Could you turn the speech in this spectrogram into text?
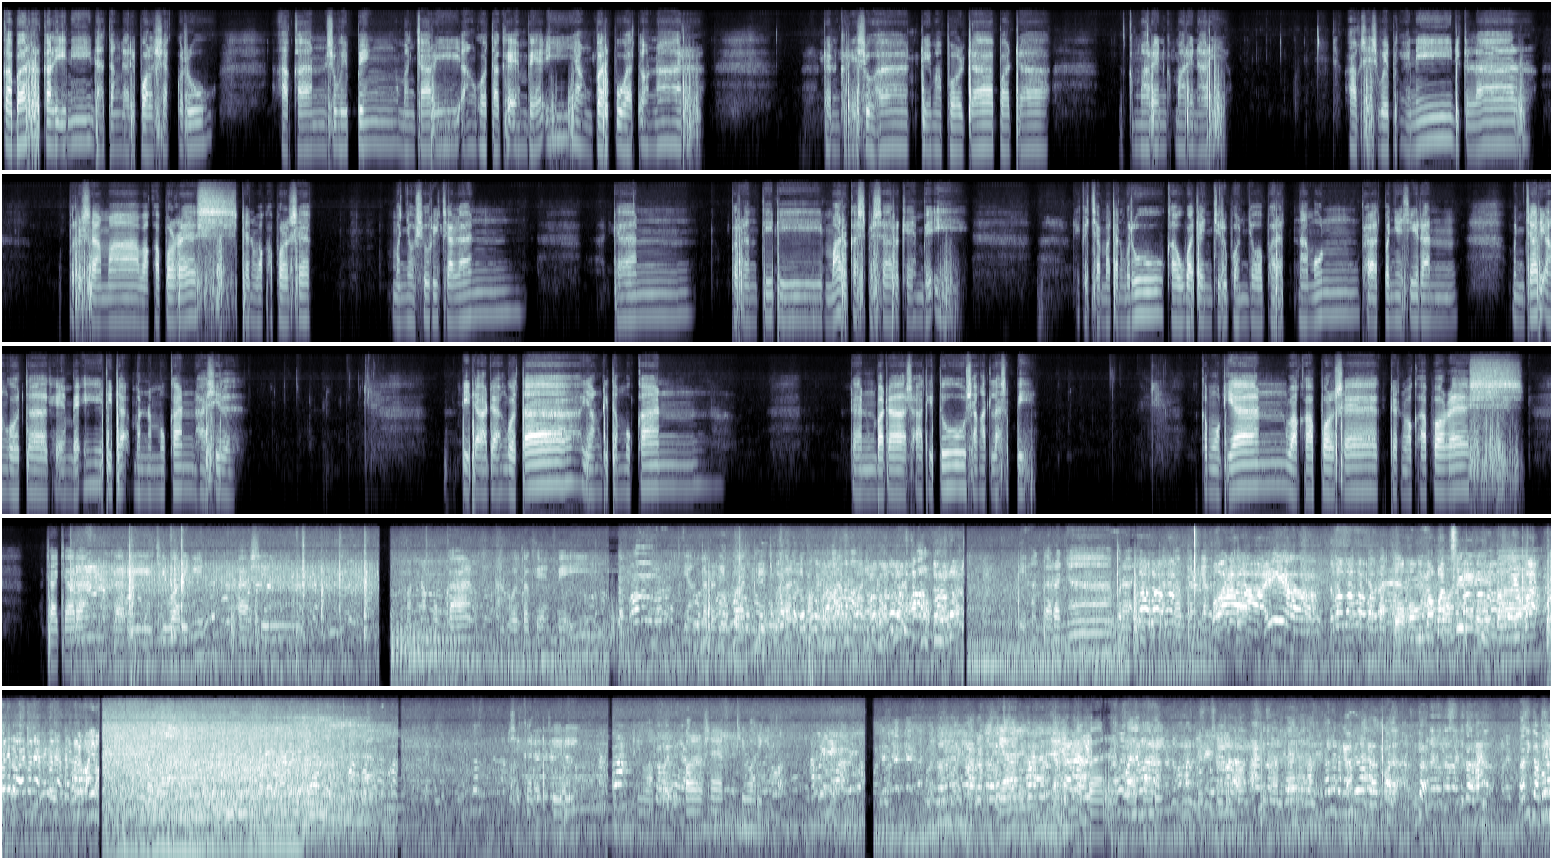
Kabar kali ini datang dari Polsek Guru akan sweeping mencari anggota GMBI yang berbuat onar dan kerisuhan di Mapolda pada kemarin-kemarin hari. Aksi sweeping ini digelar bersama Wakapolres dan Wakapolsek menyusuri jalan dan berhenti di markas besar GMBI di Kecamatan Weru, Kabupaten Cirebon, Jawa Barat. Namun saat penyisiran mencari anggota GMBI tidak menemukan hasil. Tidak ada anggota yang ditemukan dan pada saat itu sangatlah sepi. Kemudian Wakapolsek dan Wakapolres jajaran dari Ciwaringin berhasil menemukan anggota GMBI yang terlibat kericuhan di Mapolda Di antaranya berhasil ditangkap dan diamankan Bohong bapak sini. Bapak. segera dikiring di Polsek Ciwaringin. Dari kabar kabarin Cirebon Jawa Barat. Tadi gabung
